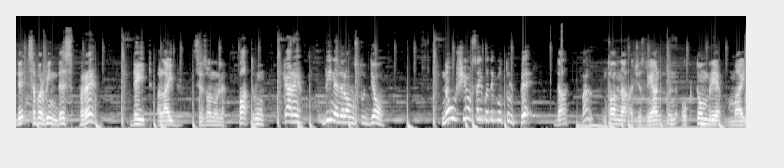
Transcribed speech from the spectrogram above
De, să vorbim despre Date Alive sezonul 4 care vine de la un studio nou și o să aibă debutul pe da, well, în toamna acestui an, în octombrie, mai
